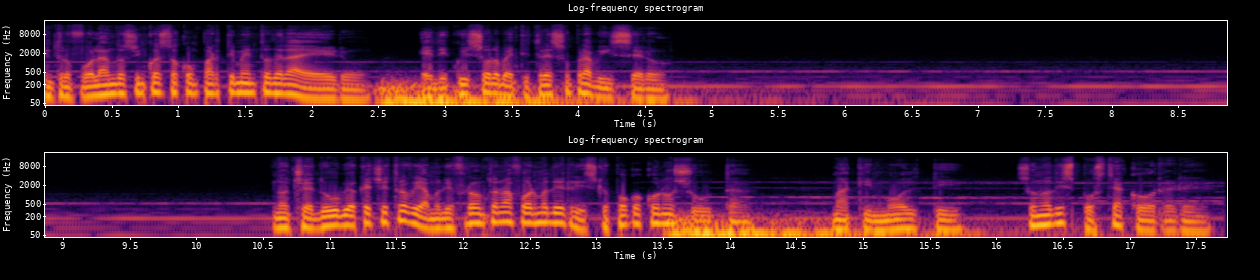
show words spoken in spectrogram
intrufolandosi in questo compartimento dell'aereo e di cui solo 23 sopravvissero. Non c'è dubbio che ci troviamo di fronte a una forma di rischio poco conosciuta, ma che in molti sono disposti a correre.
